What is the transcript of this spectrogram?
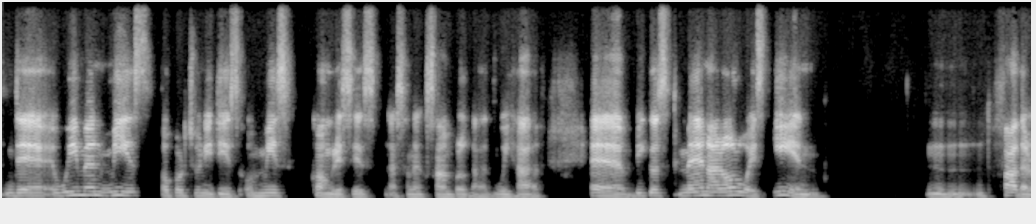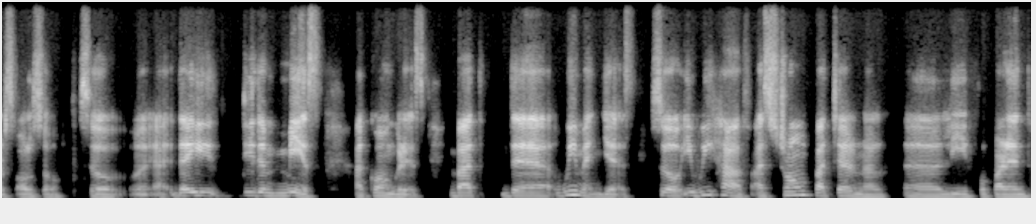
the women miss opportunities or miss congresses, as an example that we have, uh, because men are always in, mm, fathers also. So uh, they didn't miss a congress, but the women, yes. So if we have a strong paternal uh, leave for parent,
